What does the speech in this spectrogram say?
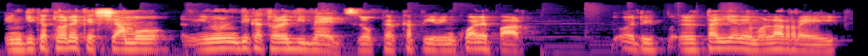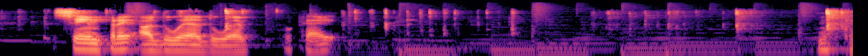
indicatore che siamo in un indicatore di mezzo per capire in quale parte taglieremo l'array sempre a 2 a 2 ok ok.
